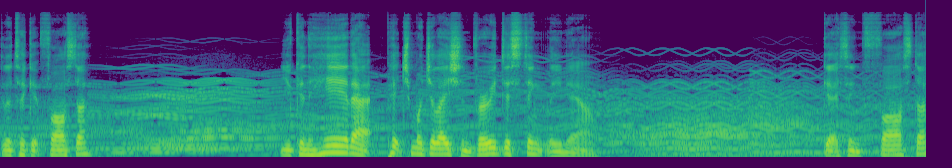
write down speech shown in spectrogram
Gonna take it faster. You can hear that pitch modulation very distinctly now. Getting faster.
